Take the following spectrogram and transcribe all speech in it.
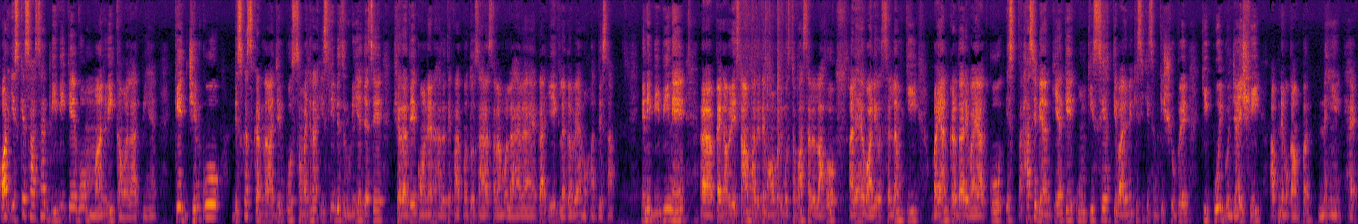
और इसके साथ साथ बीबी के वो मानवीय कमालत भी हैं कि जिनको डिस्कस करना, जिनको समझना इसलिए भी ज़रूरी है। जैसे शहजादे कौन हज़रत फ़ातमा तो सलाम का एक लगब है मुहदसा यानी बीबी ने पैगंबर इस्लाम हज़रत मोहम्मद मुस्तफ़ा सल्लल्लाहु अलैहि वसल्लम की बयान करदा रिवायात को इस तरह से बयान किया कि उनकी सेहत के बारे में किसी किस्म की शुबे की कोई गुंजाइश ही अपने मुकाम पर नहीं है।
